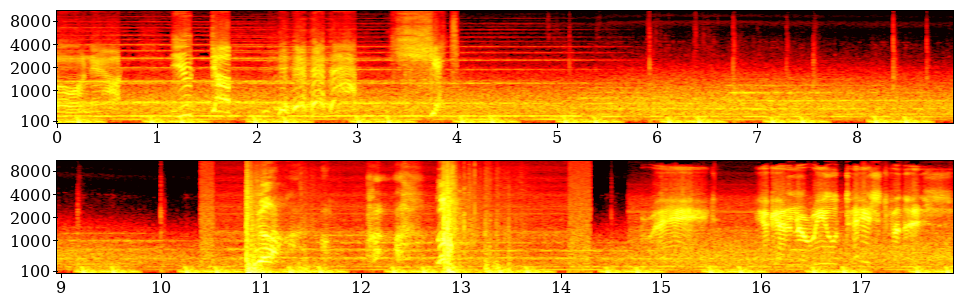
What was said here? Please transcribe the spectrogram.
on out. You dumb... Shit! Great. You're getting a real taste for this.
